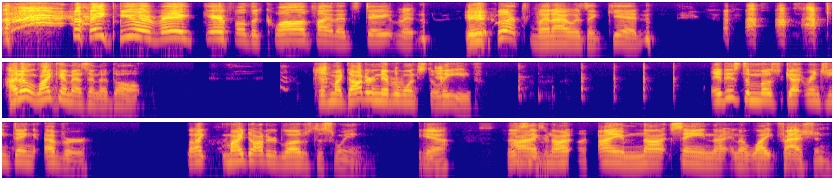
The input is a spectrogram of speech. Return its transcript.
you were very careful to qualify that statement with when I was a kid. I don't like him as an adult because my daughter never wants to leave. It is the most gut wrenching thing ever. Like my daughter loves to swing. yeah. I'm not. fun. I am not saying that in a light fashion.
